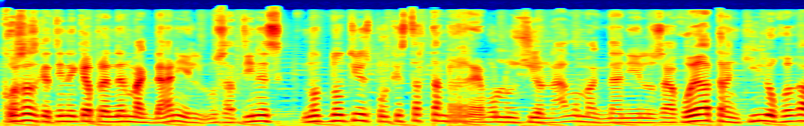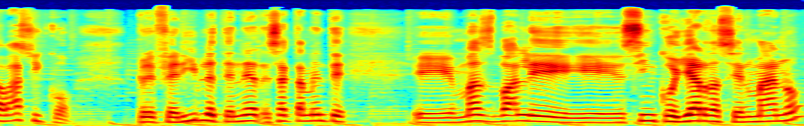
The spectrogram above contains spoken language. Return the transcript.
cosas que tiene que aprender McDaniel. O sea, tienes, no, tienes por qué estar tan revolucionado, McDaniel. O sea, juega tranquilo, juega básico. Preferible tener, exactamente, eh, más vale 5 yardas en mano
